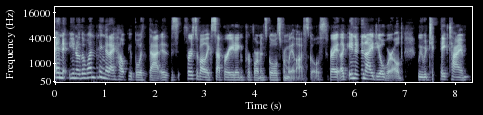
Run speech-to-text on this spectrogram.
And, you know, the one thing that I help people with that is, first of all, like separating performance goals from weight loss goals, right? Like in an ideal world, we would take time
